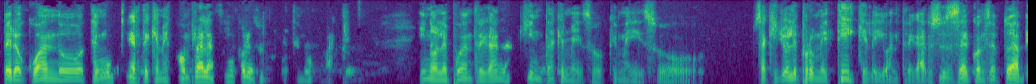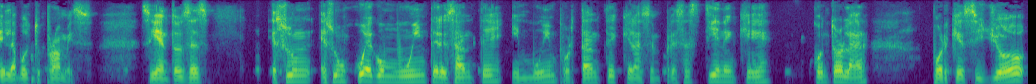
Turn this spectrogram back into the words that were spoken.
pero cuando tengo un cliente que me compra las cinco, resulta que tengo cuatro y no le puedo entregar la quinta que me hizo, que me hizo o sea, que yo le prometí que le iba a entregar. Eso es el concepto de available to promise. Sí, entonces es un, es un juego muy interesante y muy importante que las empresas tienen que controlar, porque si yo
